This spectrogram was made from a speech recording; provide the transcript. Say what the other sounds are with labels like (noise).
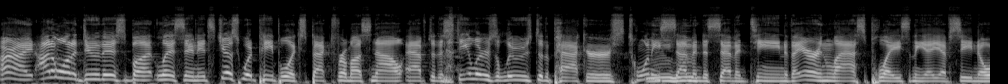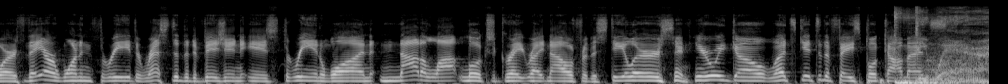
All right, I don't want to do this, but listen, it's just what people expect from us now after the (laughs) Steelers lose to the Packers 27 mm-hmm. to 17. They are in last place in the AFC North. They are 1 and 3. The rest of the division is 3 and 1. Not a lot looks great right now for the Steelers. (laughs) And here we go. Let's get to the Facebook comments. Beware.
